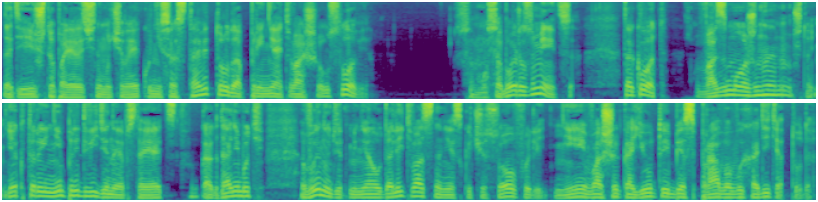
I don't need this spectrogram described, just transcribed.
«Надеюсь, что порядочному человеку не составит труда принять ваши условия». Само собой разумеется. Так вот, возможно, что некоторые непредвиденные обстоятельства когда-нибудь вынудят меня удалить вас на несколько часов или дней в ваши каюты без права выходить оттуда.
